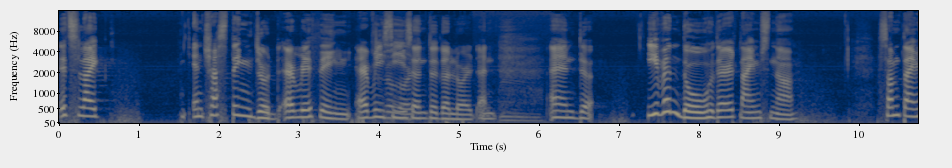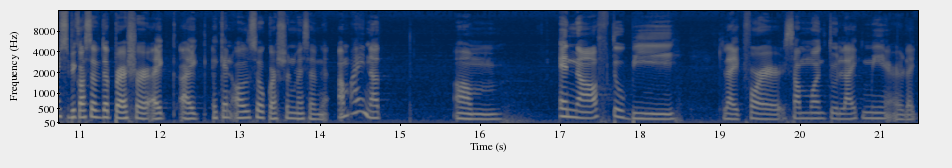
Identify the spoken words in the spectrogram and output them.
it's like entrusting Jude everything, every To the Lord. season to the Lord. And Mm. and uh, even though there are times na sometimes because of the pressure I I I can also question myself na, am I not um enough to be like for someone to like me or like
